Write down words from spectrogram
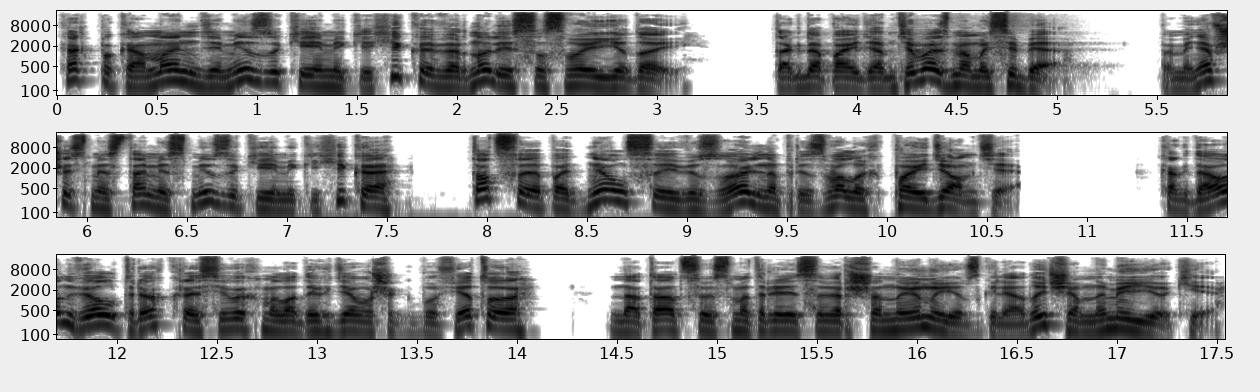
Как по команде, Мизуки и Микихико вернулись со своей едой. «Тогда пойдёмте возьмем и себя». Поменявшись местами с Мизуки и Микихико, Тацуя поднялся и визуально призвал их «пойдёмте». Когда он вёл трёх красивых молодых девушек к буфету, на Тацию смотрели совершенно иные взгляды, чем на Миюки.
